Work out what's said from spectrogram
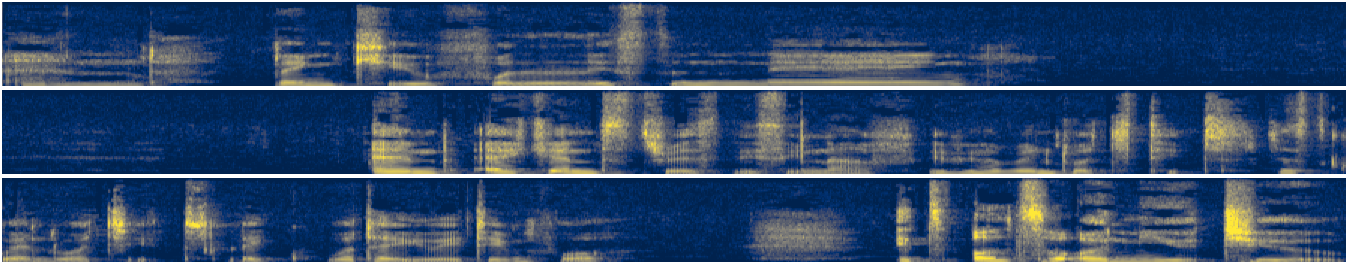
And thank you for listening. And I can't stress this enough. If you haven't watched it, just go and watch it. Like, what are you waiting for? It's also on YouTube,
